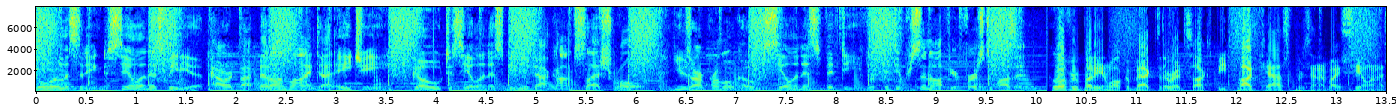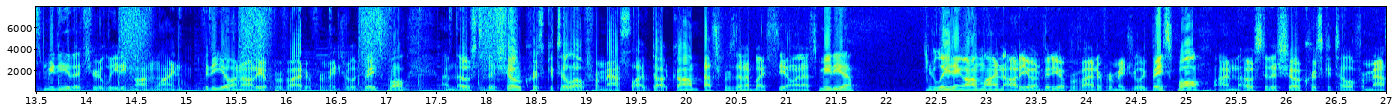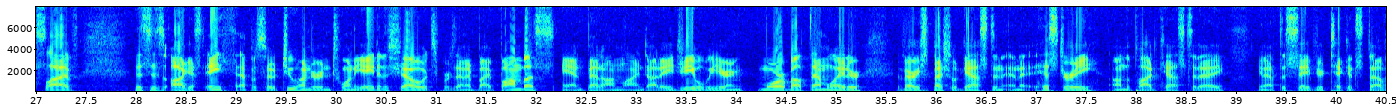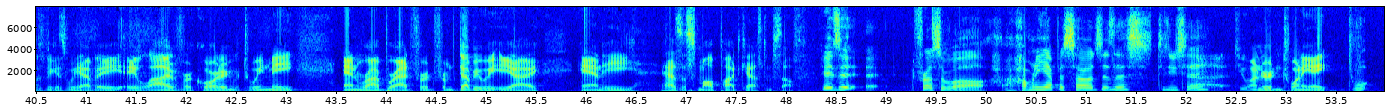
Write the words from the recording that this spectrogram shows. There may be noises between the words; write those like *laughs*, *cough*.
You're listening to CLNS Media, powered by BetOnline.ag. Go to CLNSmedia.com slash roll. Use our promo code CLNS50 for 50% off your first deposit. Hello, everybody, and welcome back to the Red Sox Beat podcast presented by CLNS Media. That's your leading online video and audio provider for Major League Baseball. I'm the host of the show, Chris Cotillo from MassLive.com. That's presented by CLNS Media, your leading online audio and video provider for Major League Baseball. I'm the host of the show, Chris Cotillo from Mass Live. This is August 8th, episode 228 of the show. It's presented by Bombas and betonline.ag. We'll be hearing more about them later. A very special guest and, and history on the podcast today. You're going to have to save your ticket stubs because we have a, a live recording between me and Rob Bradford from WEEI, and he has a small podcast himself. Is it? uh, First of all, how many episodes is this? Did you say? Uh, 228?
